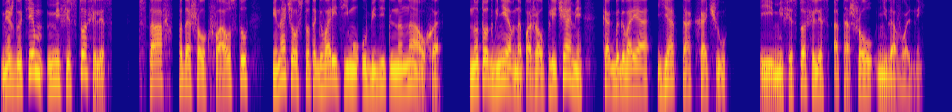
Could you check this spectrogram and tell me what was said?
Между тем Мефистофелес, встав, подошел к Фаусту и начал что-то говорить ему убедительно на ухо, но тот гневно пожал плечами, как бы говоря «я так хочу», и Мефистофелес отошел недовольный.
